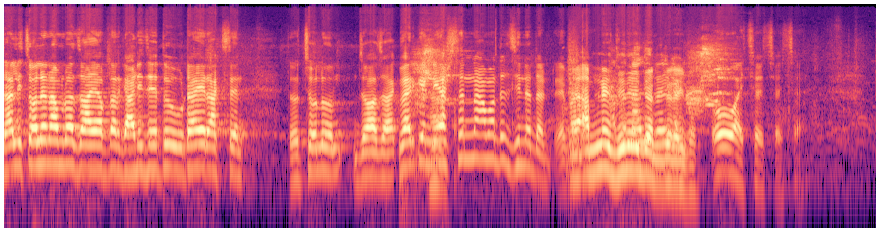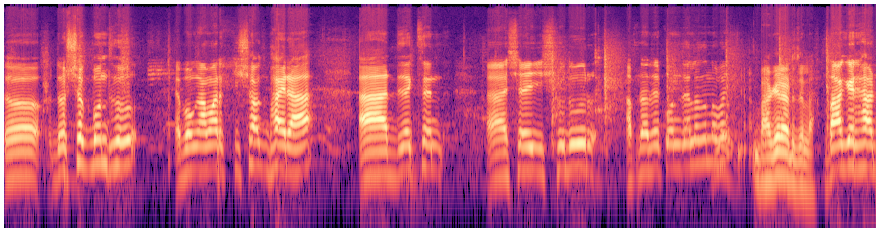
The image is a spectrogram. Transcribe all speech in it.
তাহলে চলেন আমরা যাই। আপনার গাড়ি যেহেতু উঠাই রাখছেন তো চলুন যাওয়া যাক। ভাইকে নিয়ে আসছেন না আমাদের ঝিনাদার আপনি জিনেদার ড্রাইভার। ও আচ্ছা আচ্ছা আচ্ছা। তো দর্শক বন্ধু এবং আমার কৃষক ভাইরা দেখছেন সেই সুদূর আপনাদের কোন জেলা জানো ভাই? বাগেরহাট জেলা। বাগেরহাট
